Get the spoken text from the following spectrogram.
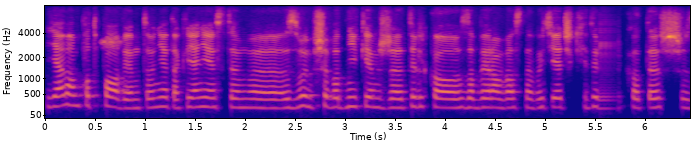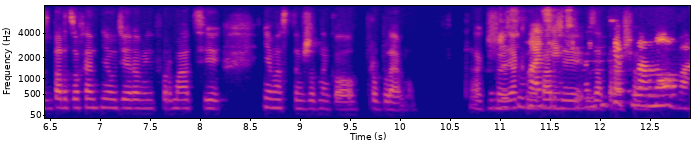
Ja Wam podpowiem, to nie tak, ja nie jestem e, złym przewodnikiem, że tylko zabieram Was na wycieczki, tylko też bardzo chętnie udzielam informacji, nie ma z tym żadnego problemu. Także że jak najbardziej zapraszam. planować,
